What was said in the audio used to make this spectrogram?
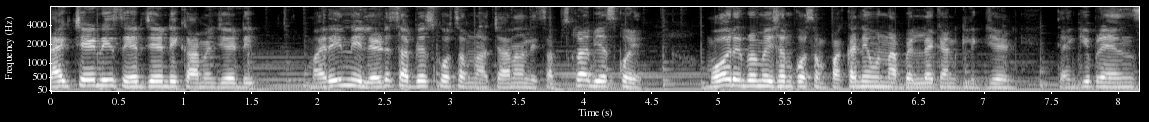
లైక్ చేయండి షేర్ చేయండి కామెంట్ చేయండి. మరిన్ని లేటెస్ట్ అప్డేట్స్ కోసం నా ఛానల్ని సబ్స్క్రైబ్ చేసుకొని మోర్ ఇన్ఫర్మేషన్ కోసం పక్కనే ఉన్న బెల్ ఐకాన్ క్లిక్ చేయండి. Thank you friends.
